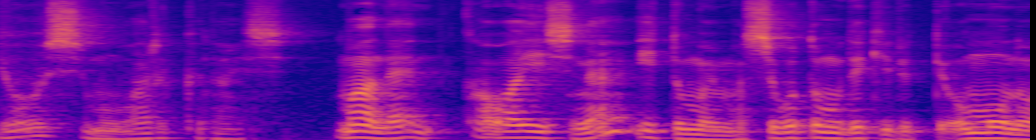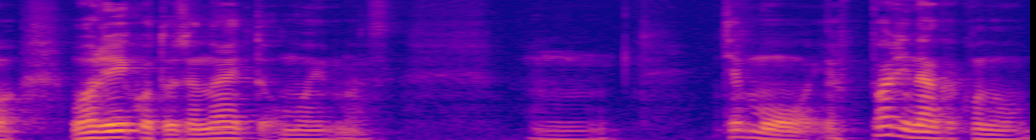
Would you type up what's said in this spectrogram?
容姿も悪くないし。まあね可愛いしね。いいと思います。仕事もできるって思うのは悪いことじゃないと思います、うん、でもやっぱりなんかこの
